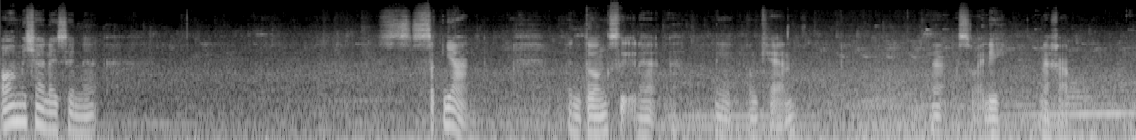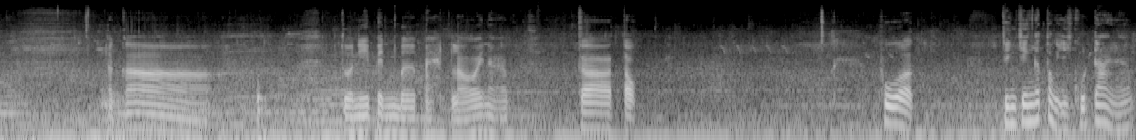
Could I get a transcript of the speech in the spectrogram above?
อ๋อ ไม่ใช่ลายเซ็นนะ สักอย่าง เป็นตัวหนังสือนะฮะ นี่ตรงแขนนะสวยดีนะครับ แล้วก็ ตัวนี้เป็นเบอร์ 800 นะครับ ก็ตก พวกจริง ๆ ก็ตกอีกคุดได้นะครับ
